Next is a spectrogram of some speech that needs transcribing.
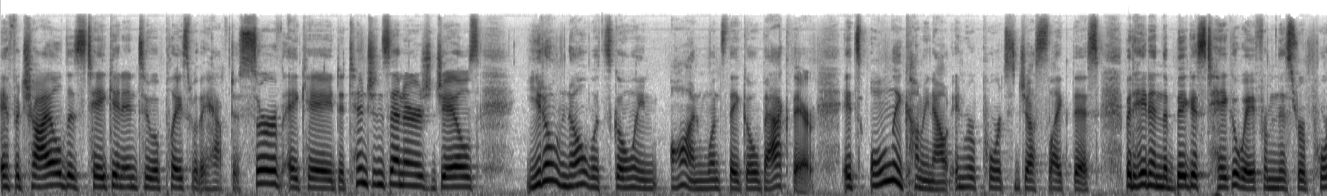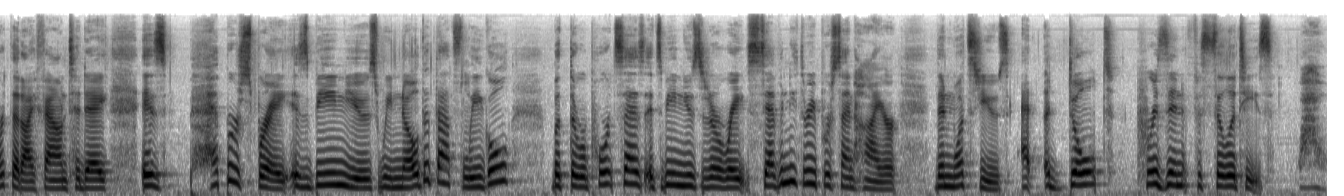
If a child is taken into a place where they have to serve, aka detention centers, jails, you don't know what's going on once they go back there. It's only coming out in reports just like this. But Hayden, the biggest takeaway from this report that I found today is pepper spray is being used. We know that that's legal, but the report says it's being used at a rate 73% higher than what's used at adult prison facilities. Wow.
